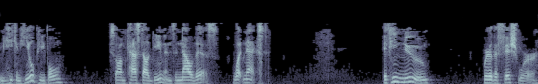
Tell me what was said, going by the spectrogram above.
I mean, he can heal people. You saw him cast out demons, and now this. What next? If he knew where the fish were,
